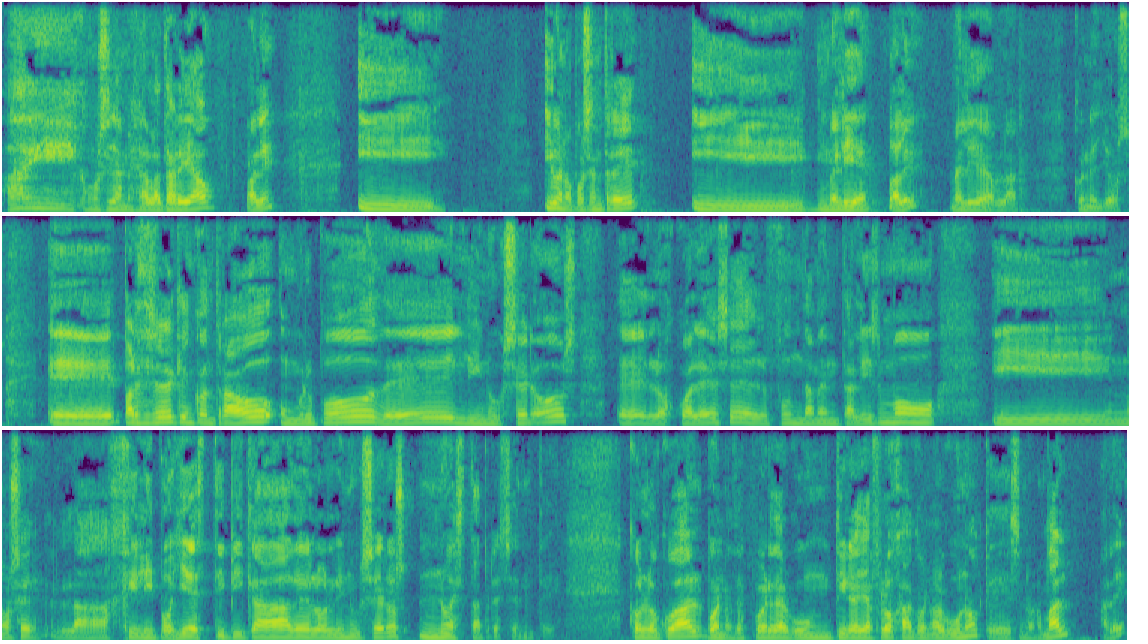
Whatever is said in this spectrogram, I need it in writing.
ay, ¿cómo se llama? Al Atareado ¿vale? Y, y bueno, pues entré y me lié, ¿vale? Me lié a hablar con ellos. Eh, parece ser que he encontrado un grupo de Linuxeros, eh, los cuales el fundamentalismo y, no sé, la gilipollez típica de los Linuxeros no está presente. Con lo cual, bueno, después de algún tira y afloja con alguno, que es normal, ¿vale?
